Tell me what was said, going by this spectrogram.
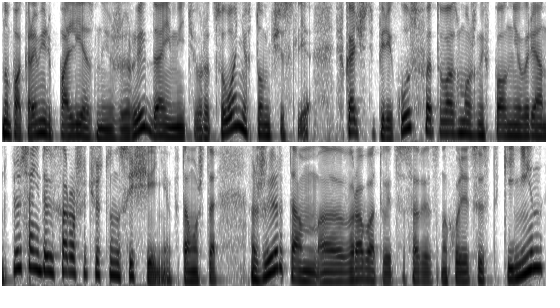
ну, по крайней мере, полезные жиры, да, иметь в рационе в том числе. В качестве перекусов это возможный вполне вариант. Плюс они дают хорошее чувство насыщения, потому что жир там э, вырабатывается, соответственно, холецистокинин,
